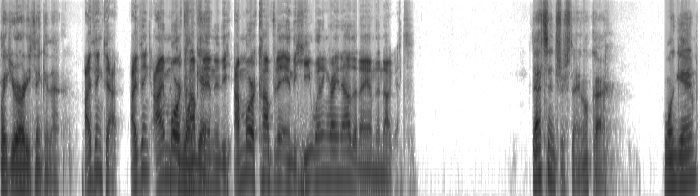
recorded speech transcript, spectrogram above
Like you're already thinking that. I think that. I think I'm more confident game. in the I'm more confident in the Heat winning right now than I am the Nuggets. That's interesting. Okay. One game?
